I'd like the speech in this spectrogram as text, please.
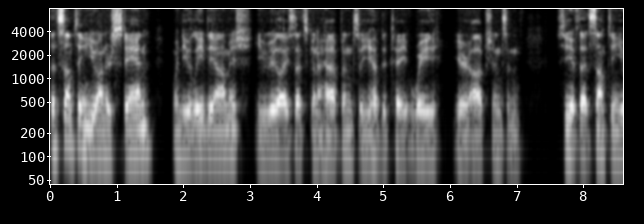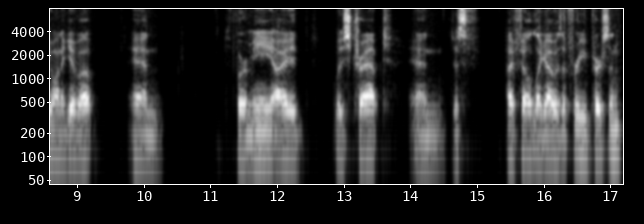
that's something you understand when you leave the Amish. You realize that's going to happen, so you have to take weigh your options and see if that's something you want to give up. And for me, I was trapped and just I felt like I was a free person,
